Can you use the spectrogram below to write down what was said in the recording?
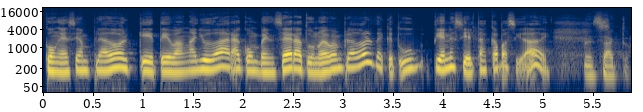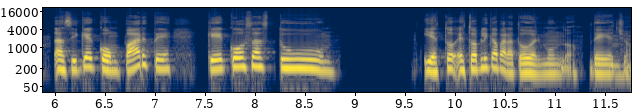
con ese empleador que te van a ayudar a convencer a tu nuevo empleador de que tú tienes ciertas capacidades. Exacto. Así que comparte qué cosas tú... Y esto, esto aplica para todo el mundo, de hecho.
